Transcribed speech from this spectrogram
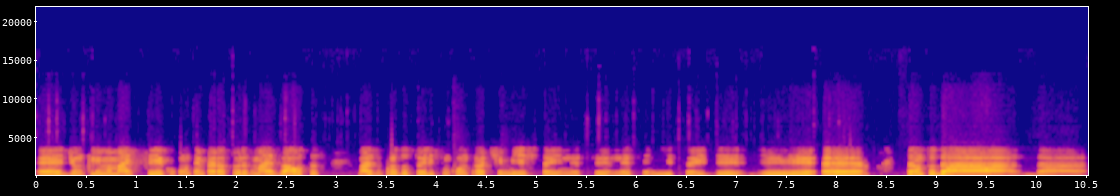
é, de um clima mais seco, com temperaturas mais altas, mas o produtor ele se encontra otimista aí nesse, nesse início aí de, de é, tanto da, da,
